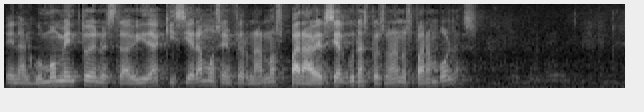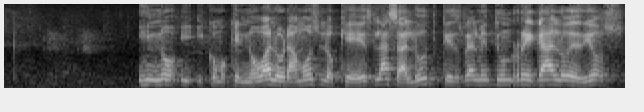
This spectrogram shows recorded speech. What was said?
en algún momento de nuestra vida quisiéramos enfermarnos para ver si algunas personas nos paran bolas y, no, y, como que no valoramos lo que es la salud, que es realmente un regalo de Dios.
